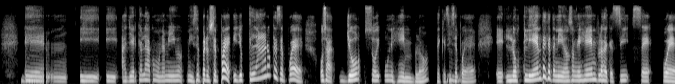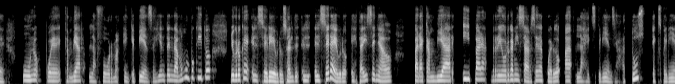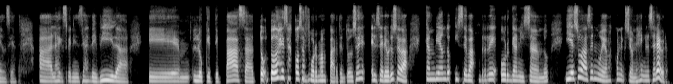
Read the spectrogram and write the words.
Y, y, ayer que hablaba con un amigo, me dice, pero se puede. Y yo, claro que se puede. O sea, yo soy un ejemplo de que sí uh -huh. se puede. Eh, los clientes que he tenido son ejemplos de que sí se puede. Uno puede cambiar la forma en que piensas. Y entendamos un poquito, yo creo que el cerebro, o sea, el, el, el cerebro está diseñado para cambiar y para reorganizarse de acuerdo a las experiencias, a tus experiencias, a las experiencias de vida, eh, lo que te pasa, to todas esas cosas uh -huh. forman parte. Entonces el cerebro se va cambiando y se va reorganizando y eso hace nuevas conexiones en el cerebro.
